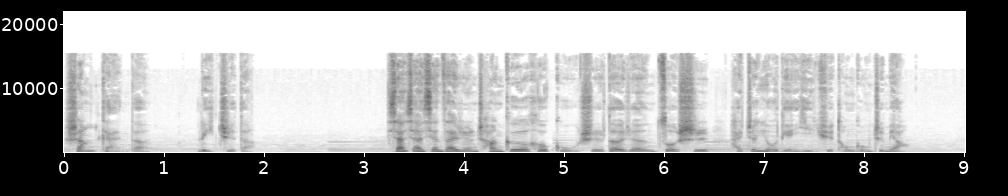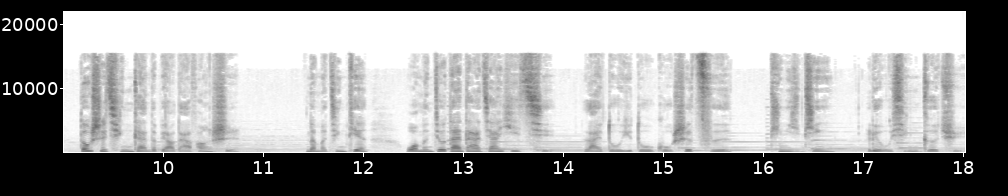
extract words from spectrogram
伤感的、励志的。想想现在人唱歌和古时的人作诗，还真有点异曲同工之妙，都是情感的表达方式。那么今天，我们就带大家一起来读一读古诗词，听一听流行歌曲。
